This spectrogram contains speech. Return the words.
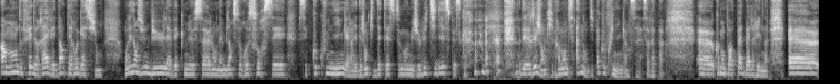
un monde fait de rêves et d'interrogations. On est dans une bulle avec mieux seul, on aime bien se ressourcer, c'est cocooning. Alors il y a des gens qui détestent ce mot, mais je l'utilise parce que il y a des, gens qui vraiment disent ah non, dis pas cocooning, hein, ça ça va pas. Euh, comme on porte pas de ballerine. Euh,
